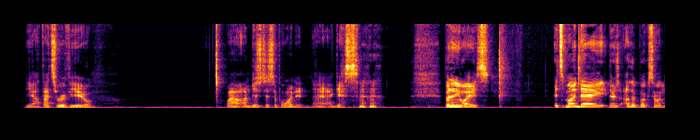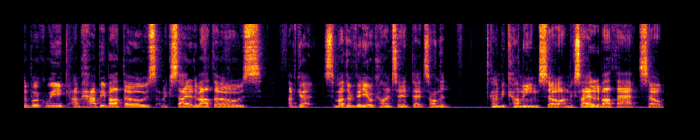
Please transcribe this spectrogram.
yeah, that's a review. Wow, I'm just disappointed, I, I guess. but anyways, it's Monday. There's other books on the book week. I'm happy about those. I'm excited about those. I've got some other video content that's on the going to be coming, so I'm excited about that. So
